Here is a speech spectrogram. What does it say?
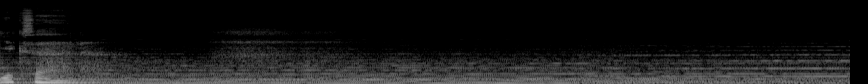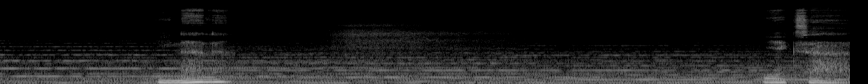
Y exhala. Inhala. y exhala.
